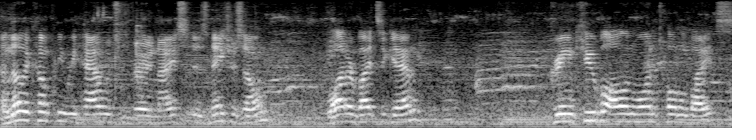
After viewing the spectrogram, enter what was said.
Another company we have, which is very nice, is Nature Zone. Water bites again. Green cube all-in-one total bites.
